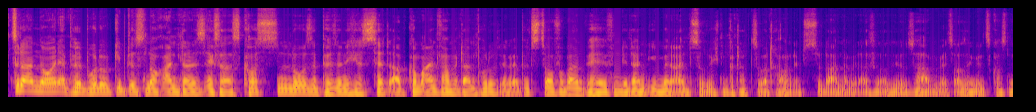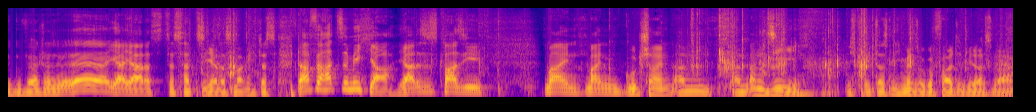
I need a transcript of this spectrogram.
Zu deinem neuen Apple-Produkt gibt es noch ein kleines extra, das kostenlose persönliches Setup. Komm einfach mit deinem Produkt im Apple Store vorbei und wir helfen dir, deine E-Mail einzurichten, Kontakt zu übertragen und Apps zu laden, damit alles, was das haben willst. Außerdem gibt es kostenlose Workshops. Äh, ja, ja, das, das hat sie ja, das mache ich. Das. Dafür hat sie mich ja. Ja, das ist quasi mein, mein Gutschein an, an, an sie. Ich krieg das nicht mehr so gefaltet, wie das war.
